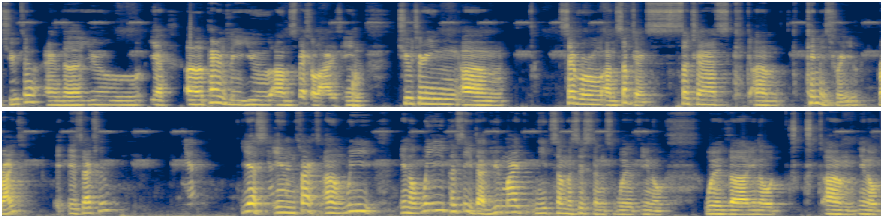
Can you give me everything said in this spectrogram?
tutor, and uh, you yeah uh, apparently you um, specialize in tutoring um, several um, subjects such as um, chemistry, right? Is that true? Yes. In fact, um, we you know we perceive that you might need some assistance with you know with uh, you know um, you know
